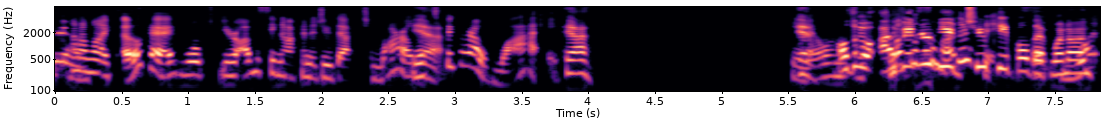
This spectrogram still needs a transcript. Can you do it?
Yeah. And I'm like, okay, well, you're obviously not going to do that tomorrow. Let's figure out why. Yeah. You Yeah. know, Although like, I've what were some interviewed two things? people Like that went on what?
